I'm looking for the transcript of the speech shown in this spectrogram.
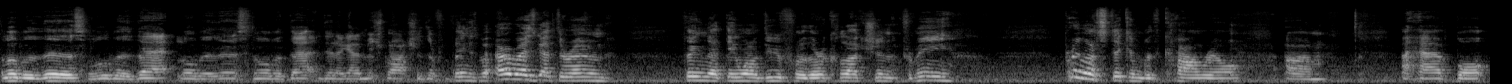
a little bit of this, a little bit of that, a little bit of this, a little bit of that, and then I got a mishmash of different things. But everybody's got their own thing that they want to do for their collection. For me, pretty much sticking with Conrail. Um, I have bought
